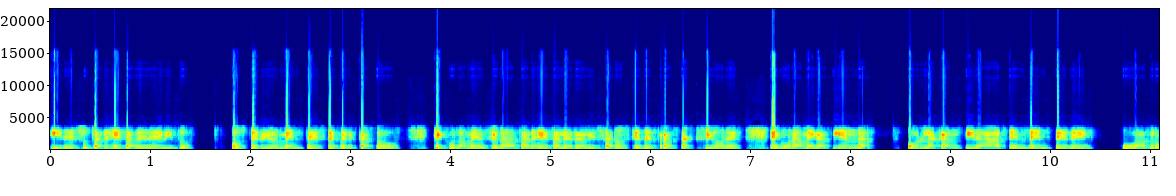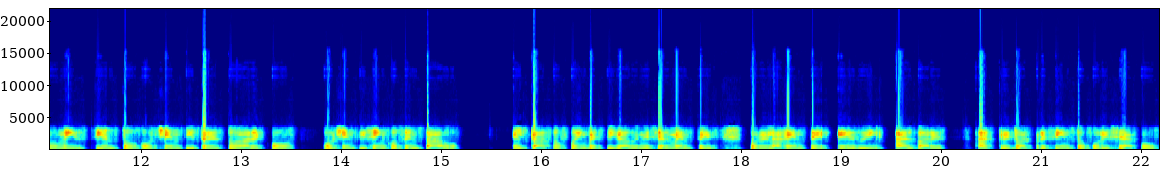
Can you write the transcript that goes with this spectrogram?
y de su tarjeta de débito. Posteriormente se percató que con la mencionada tarjeta le realizaron siete transacciones en una megatienda por la cantidad ascendente de 4.183 dólares con 85 centavos. El caso fue investigado inicialmente por el agente Edwin Álvarez, adscrito al precinto policiaco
